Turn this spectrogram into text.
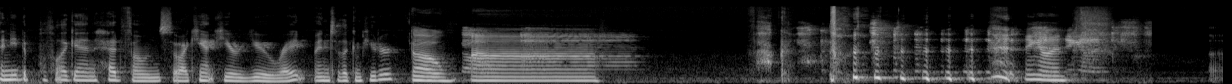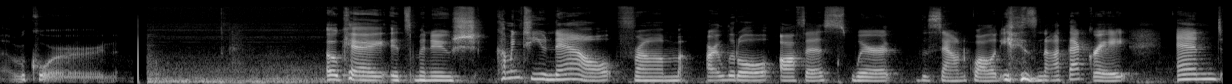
I need to plug in headphones so I can't hear you, right? Into the computer? Oh, uh. Fuck. Hang on. Uh, record. Okay, it's Manoush coming to you now from our little office where the sound quality is not that great and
